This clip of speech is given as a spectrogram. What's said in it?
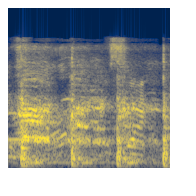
Nossa.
